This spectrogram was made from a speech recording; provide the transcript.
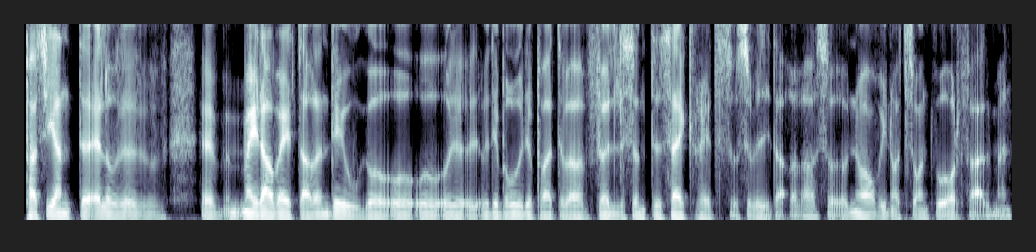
patienter eller eh, eh, medarbetaren dog och, och, och, och, det berodde på att det var, följdes inte säkerhets och så vidare. Va? Så nu har vi något sånt vårdfall. Men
